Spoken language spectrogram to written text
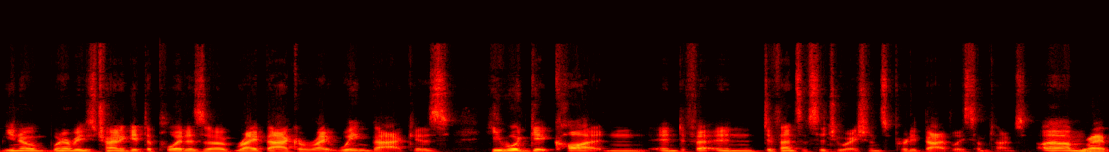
you know, whenever he's trying to get deployed as a right back or right wing back, is he would get caught in in, def- in defensive situations pretty badly sometimes. Um, Right.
